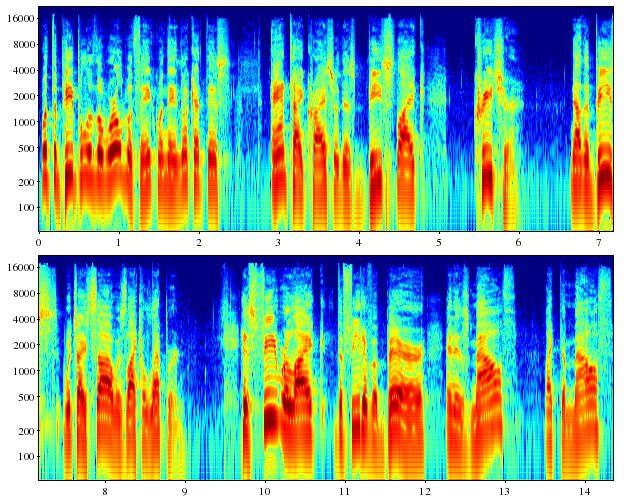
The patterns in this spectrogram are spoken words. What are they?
what the people of the world would think when they look at this Antichrist or this beast like creature. Now, the beast which I saw was like a leopard. His feet were like the feet of a bear, and his mouth like the mouth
